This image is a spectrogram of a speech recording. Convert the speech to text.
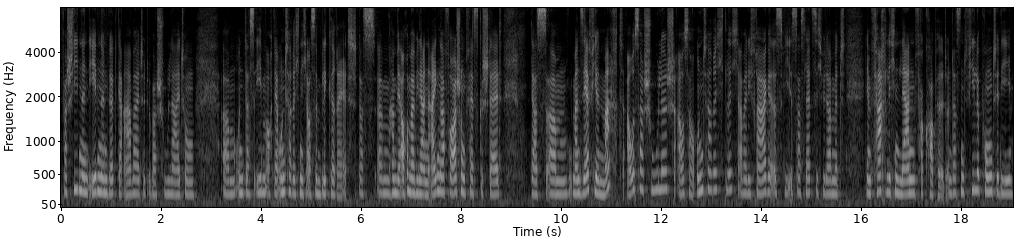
verschiedenen Ebenen wird gearbeitet über Schulleitung ähm, und dass eben auch der Unterricht nicht aus dem Blick gerät. Das ähm, haben wir auch immer wieder in eigener Forschung festgestellt dass ähm, man sehr viel macht, außerschulisch, außerunterrichtlich. Aber die Frage ist, wie ist das letztlich wieder mit dem fachlichen Lernen verkoppelt? Und das sind viele Punkte, die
